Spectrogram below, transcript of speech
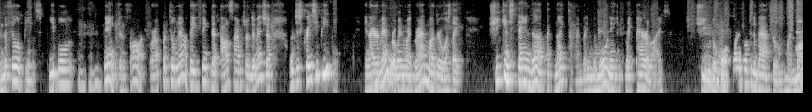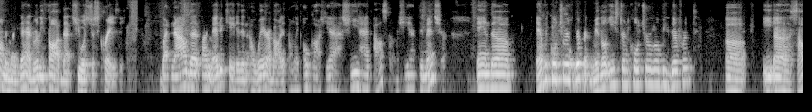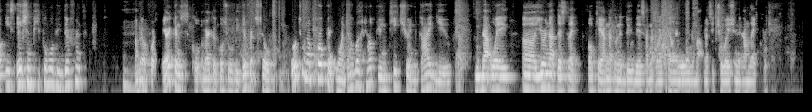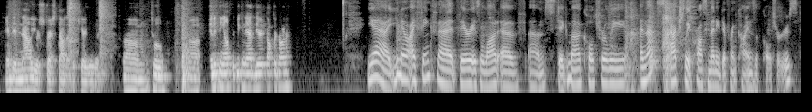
in the Philippines, people mm-hmm. think and thought, or up until now, they think that Alzheimer's or dementia are just crazy people. And I mm-hmm. remember when my grandmother was like, she can stand up at nighttime, but in the morning she's like paralyzed. She mm-hmm. don't want to go to the bathroom. My mom and my dad really thought that she was just crazy. But now that I'm educated and aware about it, I'm like, oh gosh, yeah, she had Alzheimer's, she had dementia. And uh, every culture is different. Middle Eastern culture will be different. Uh, uh, Southeast Asian people will be different. Mm-hmm. I mean, of course, American American culture will be different. So go to an appropriate one that will help you and teach you and guide you. That way, uh, you're not just like, okay, I'm not going to do this. I'm not going to tell anyone about my situation. And I'm like, okay. And then now you're stressed out as a caregiver. Um, so, uh, anything else that you can add there, Dr. Donna? Yeah, you know, I think that there is a lot of um, stigma culturally, and that's actually across many different kinds of cultures.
